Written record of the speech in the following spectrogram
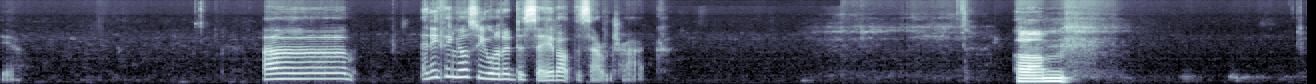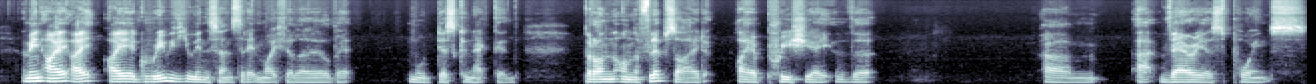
yeah. Um, anything else you wanted to say about the soundtrack? Um, I mean, I, I I agree with you in the sense that it might feel a little bit more disconnected, but on on the flip side, I appreciate that um, at various points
